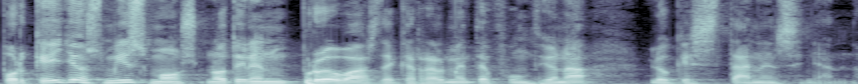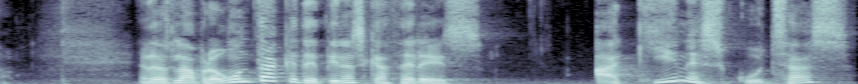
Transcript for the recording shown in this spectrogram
porque ellos mismos no tienen pruebas de que realmente funciona lo que están enseñando. Entonces la pregunta que te tienes que hacer es, ¿a quién escuchas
